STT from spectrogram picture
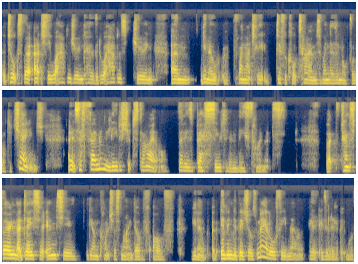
that talks about actually what happened during COVID, what happens during, um, you know, financially difficult times when there's an awful lot of change. And it's a feminine leadership style that is best suited in these climates. But transferring that data into the unconscious mind of, of you know, individuals, male or female, is a little bit more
